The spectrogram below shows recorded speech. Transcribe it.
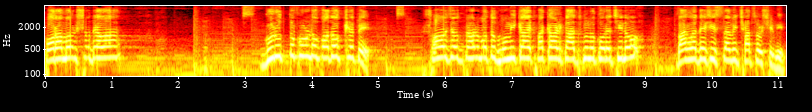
পরামর্শ দেওয়া গুরুত্বপূর্ণ পদক্ষেপে সহযোদ্ধার মতো ভূমিকায় থাকার কাজগুলো করেছিল বাংলাদেশ ইসলামী ছাত্র শিবির।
